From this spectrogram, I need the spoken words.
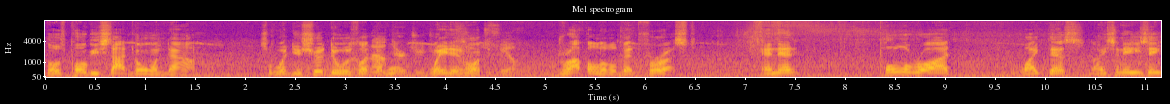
those pogies start going down. So what you should do is let Come on the there, weighted hook How'd you feel? drop a little bit first, and then pull the rod like this, nice and easy,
